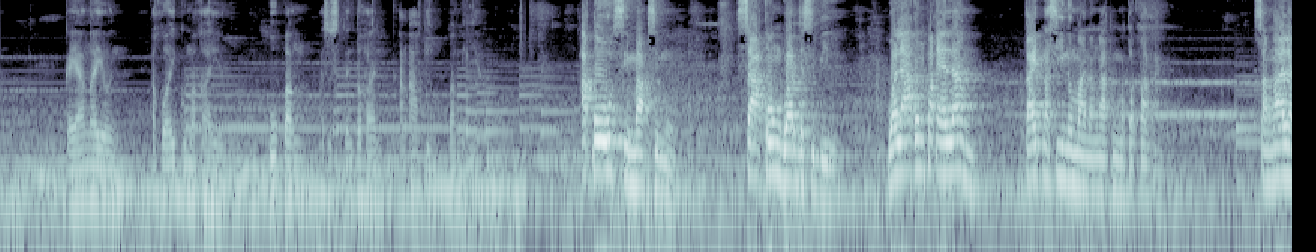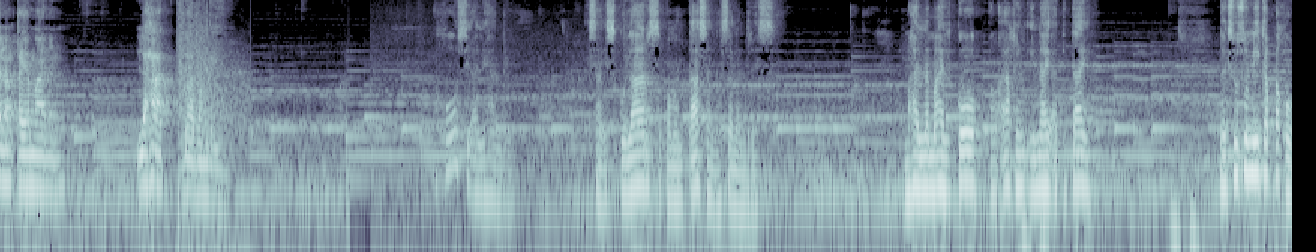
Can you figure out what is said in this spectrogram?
Kaya ngayon, ako ay kumakayod upang masustentuhan ang aking pamilya. Ako si Maximo. Sakong Gwardiya Sibil. Wala akong pakialam kahit na sino man ang aking matapakan. Sa ngalan ng kayamanan, lahat babanggayin. Ako si Alejandro, isang eskular sa pamantasan ng San Andres. Mahal na mahal ko ang aking inay at itay. Nagsusumikap ako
